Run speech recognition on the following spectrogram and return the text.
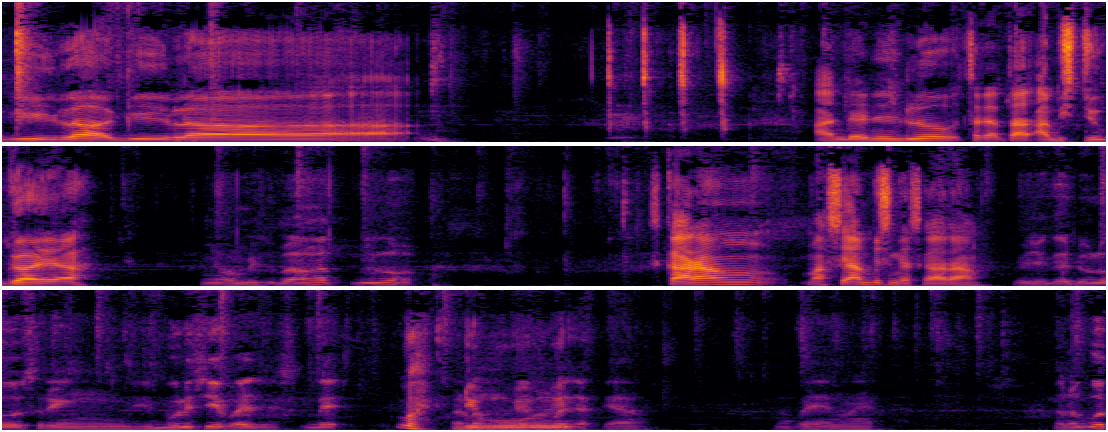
gila gila. Anda ini dulu ternyata ambis juga ya. ini habis banget dulu Sekarang masih ambis nggak sekarang? gue juga dulu sering dibully sih pas SD Wah, Karena dibully. banyak yang apa ya namanya karena gue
